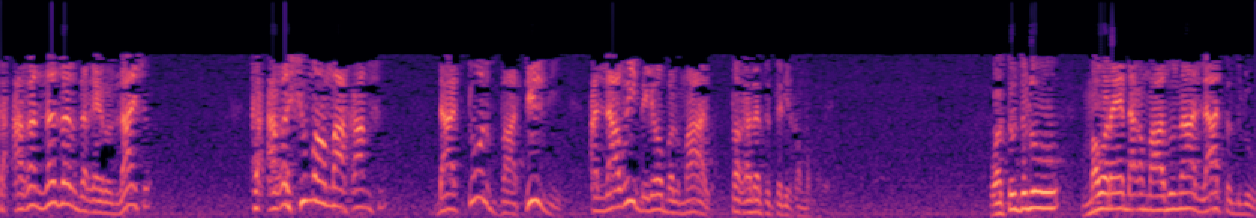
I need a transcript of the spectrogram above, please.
کاغه نظر د غیر الله شو کاغه شوما ما خام شو دا ټول باطل دي الله وی دیو بل مال په غلطه طریقه مخه وتدلو موره دغه مالونه لا تدلو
